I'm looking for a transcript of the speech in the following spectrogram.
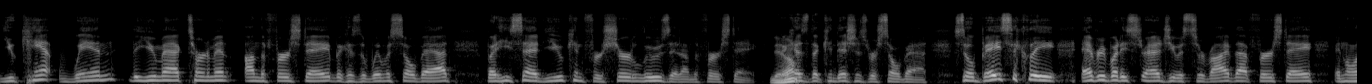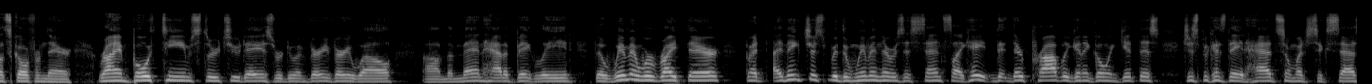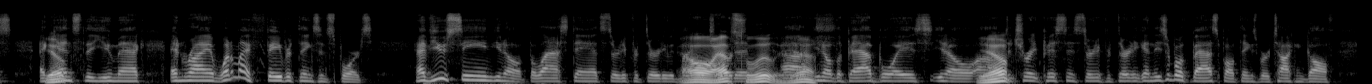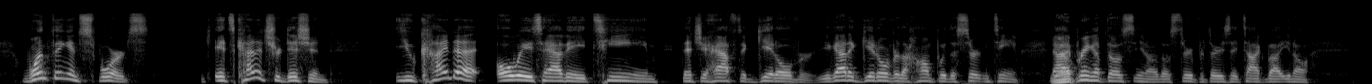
you can't win the UMAC tournament on the first day because the wind was so bad. But he said you can for sure lose it on the first day because the conditions were so bad. So basically, everybody's strategy was survive that first day and then let's go from there. Ryan, both teams through two days were doing very, very well. Um, the men had a big lead. The women were right there, but I think just with the women, there was a sense like, hey, th- they're probably going to go and get this just because they had had so much success against yep. the UMAC. And Ryan, one of my favorite things in sports. Have you seen, you know, The Last Dance, 30 for 30 with Michael oh, Jordan? absolutely. Uh, yes. You know, the Bad Boys, you know, uh, yep. Detroit Pistons, 30 for 30. Again, these are both basketball things. We're talking golf. One thing in sports, it's kind of tradition you kind of always have a team that you have to get over. You got to get over the hump with a certain team. Now yep. I bring up those, you know, those three for thirties they talk about. You know,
